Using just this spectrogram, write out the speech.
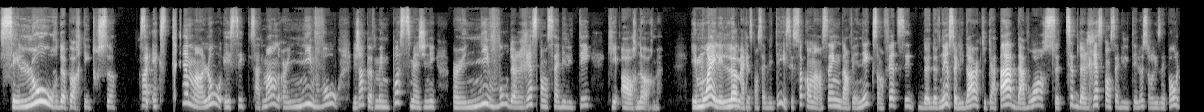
c'est lourd de porter tout ça. C'est extrêmement lourd et ça demande un niveau. Les gens ne peuvent même pas s'imaginer un niveau de responsabilité qui est hors norme. Et moi, elle est là, ma responsabilité. Et c'est ça qu'on enseigne dans Phoenix, en fait, c'est de devenir ce leader qui est capable d'avoir ce type de responsabilité-là sur les épaules,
